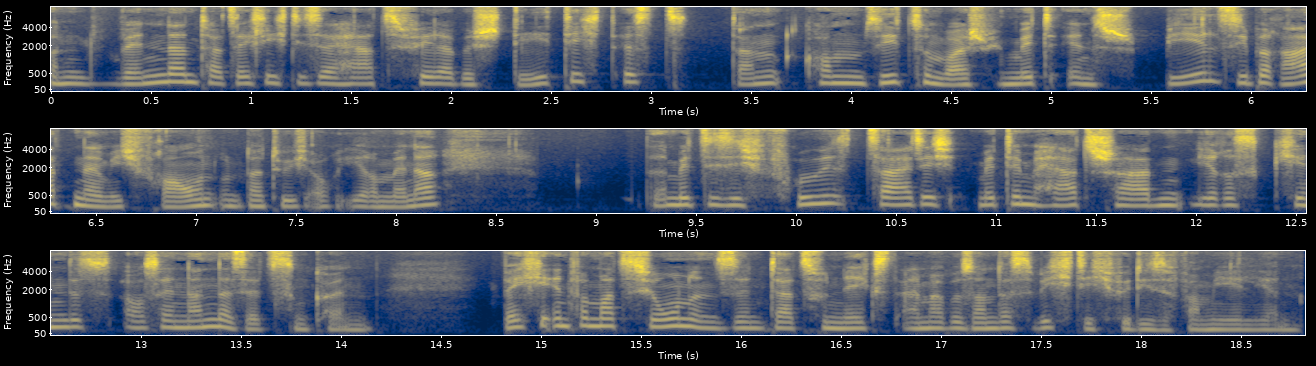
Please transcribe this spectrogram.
Und wenn dann tatsächlich dieser Herzfehler bestätigt ist, dann kommen Sie zum Beispiel mit ins Spiel. Sie beraten nämlich Frauen und natürlich auch ihre Männer, damit sie sich frühzeitig mit dem Herzschaden ihres Kindes auseinandersetzen können. Welche Informationen sind da zunächst einmal besonders wichtig für diese Familien?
